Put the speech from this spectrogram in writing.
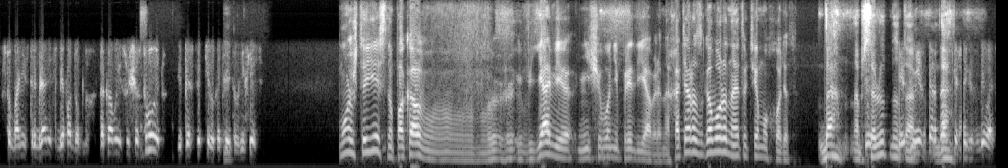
чтобы они истребляли себе подобных. Таковые существуют и перспективы какие-то у них есть? Может и есть, но пока в, в, в Яве ничего не предъявлено. Хотя разговоры на эту тему ходят. Да, абсолютно не, так. Не да. сбивать.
